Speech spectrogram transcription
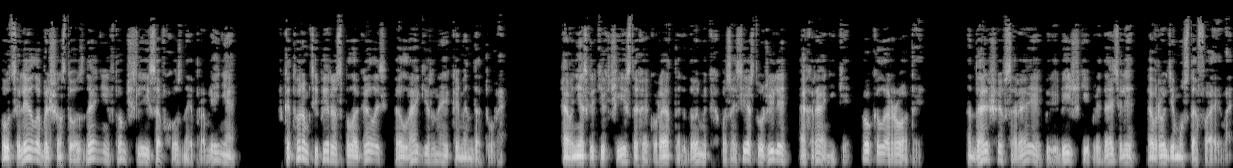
Уцелело большинство зданий, в том числе и совхозное правление, в котором теперь располагалась лагерная комендатура. А в нескольких чистых, аккуратных домиках по соседству жили охранники, около роты. Дальше в сарае перебежчики и предатели вроде Мустафаева.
